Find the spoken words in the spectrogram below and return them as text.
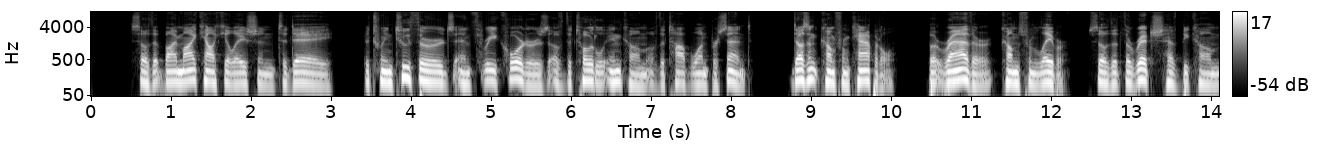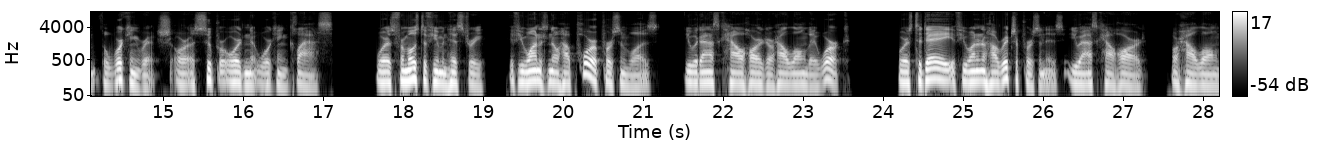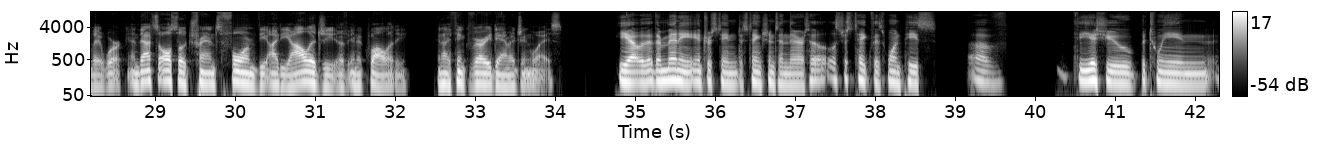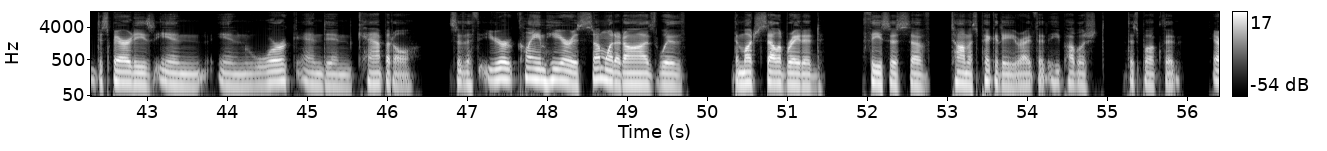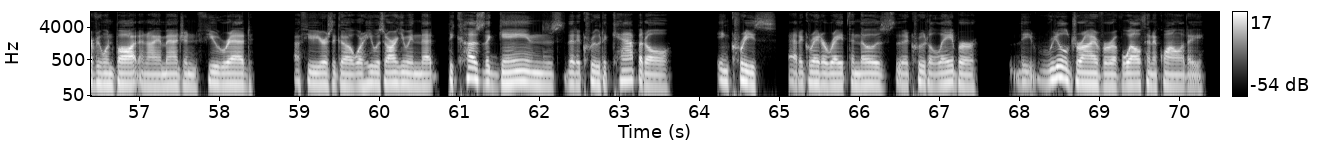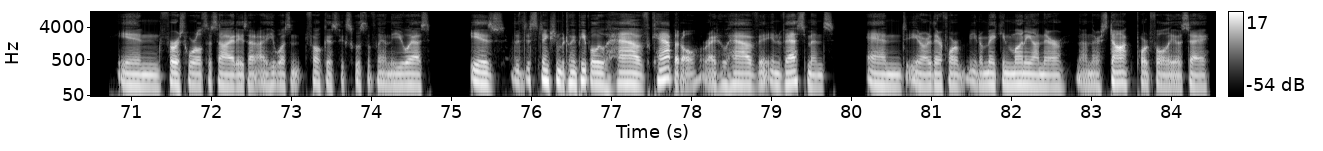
So that by my calculation today, between two thirds and three quarters of the total income of the top 1% doesn't come from capital, but rather comes from labor, so that the rich have become the working rich or a superordinate working class. Whereas for most of human history, if you wanted to know how poor a person was, you would ask how hard or how long they work. Whereas today, if you want to know how rich a person is, you ask how hard or how long they work. And that's also transformed the ideology of inequality in, I think, very damaging ways. Yeah, well, there are many interesting distinctions in there. So let's just take this one piece of the issue between disparities in in work and in capital. So the, your claim here is somewhat at odds with the much celebrated thesis of Thomas Piketty, right? That he published this book that everyone bought and I imagine few read a few years ago, where he was arguing that because the gains that accrue to capital increase at a greater rate than those that accrue to labor, the real driver of wealth inequality in first world societies, he wasn't focused exclusively on the US, is the distinction between people who have capital, right, who have investments and, you know, are therefore, you know, making money on their on their stock portfolio, say,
